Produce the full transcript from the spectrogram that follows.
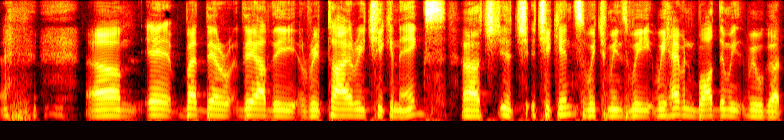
um, eh, but they're they are the retiree chicken eggs, uh, ch- ch- chickens, which means we, we haven't bought them. We, we got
